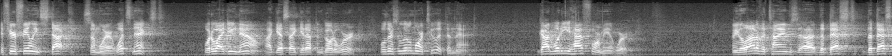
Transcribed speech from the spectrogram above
If you're feeling stuck somewhere, what's next? What do I do now? I guess I get up and go to work. Well, there's a little more to it than that. God, what do you have for me at work? I mean, a lot of the times, uh, the, best, the best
